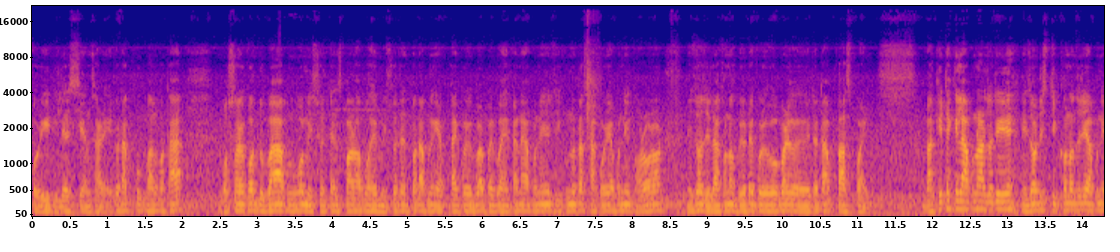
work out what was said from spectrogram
কৰি দিলে চি এম ছাৰে। এইটো এটা খুব ভাল কথা। বছৰেকত দুবাৰ আপোনালোকৰ মিছুৱেল ট্ৰেন্সফাৰ হ'ব। সেই মিছুৱেল ট্ৰেন্সফাৰত আপোনালোকে এপ্লাই কৰিব পাৰিব। সেইকাৰণে আপুনি যিকোনো এটা চাকৰি আপুনি ঘৰৰ নিজৰ জিলাখনৰ ভিতৰতে কৰিব পাৰিব। এইটো এটা প্লাছ পইণ্ট বাকী থাকিলে আপোনাৰ যদি নিজৰ ডিষ্ট্ৰিক্টখনত যদি আপুনি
